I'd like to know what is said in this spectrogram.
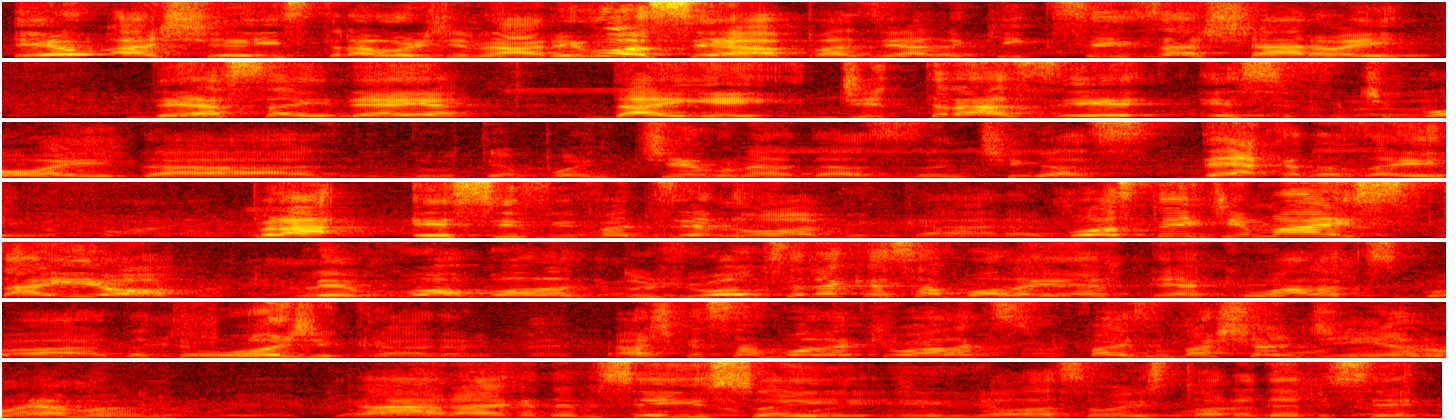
eu achei extraordinário. E você, rapaziada, o que, que vocês acharam aí dessa ideia da EA de trazer esse futebol aí da, do tempo antigo, né, das antigas décadas aí, pra esse FIFA 19, cara. Gostei demais, tá aí, ó, levou a bola do jogo. Será que essa bola aí é, é a que o Alex guarda até hoje, cara? Eu acho que essa bola é que o Alex faz embaixadinha, não é, mano? Caraca, deve ser isso aí, em relação à história, deve ser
